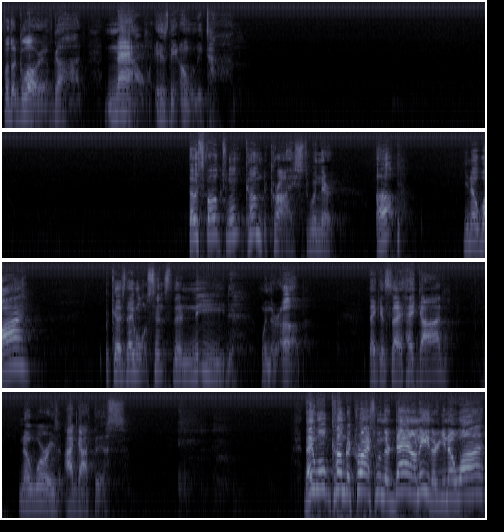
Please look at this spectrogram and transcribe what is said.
for the glory of God. Now is the only time. Those folks won't come to Christ when they're up. You know why? Because they won't sense their need when they're up. They can say, hey, God, no worries, I got this. They won't come to Christ when they're down either. You know why?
